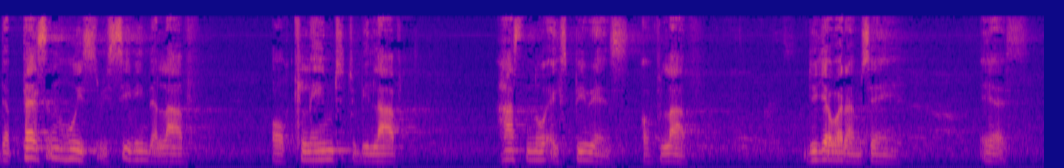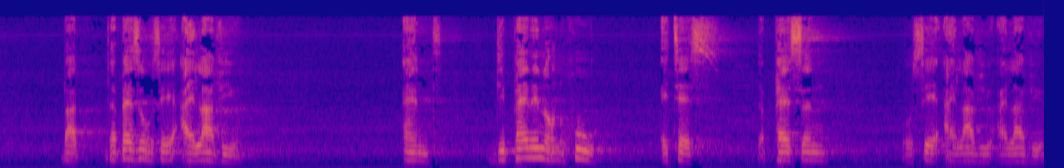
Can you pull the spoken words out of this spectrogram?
the person who is receiving the love or claimed to be loved has no experience of love. Do you get what I'm saying? Yes. But the person will say, I love you. And depending on who it is, the person will say, I love you, I love you.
